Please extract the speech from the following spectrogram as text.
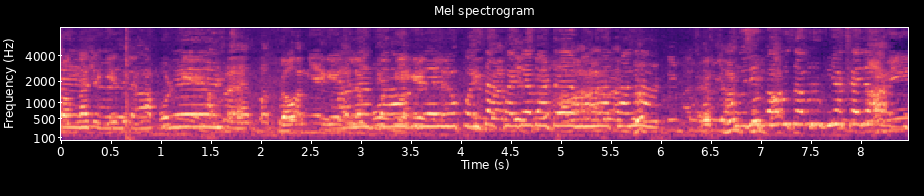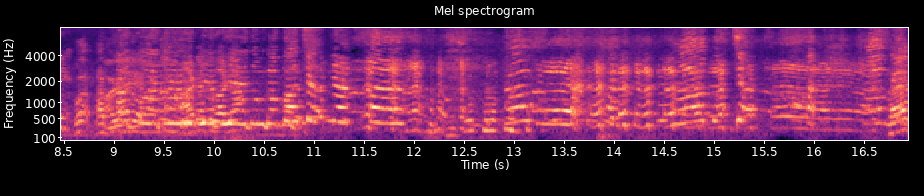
গঙ্গাতে গিয়েছিলেন না বোট নিয়ে ডগ নিয়ে গিয়েছিলেন বোট নিয়ে গিয়েছিলেন পয়সা খাইলে বাটে মারা থানা সুদীপ বাবু সব রুপিয়া খাইলে আমি রুপিয়া তুমকে বাঁচা না বাঁচা স্যার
